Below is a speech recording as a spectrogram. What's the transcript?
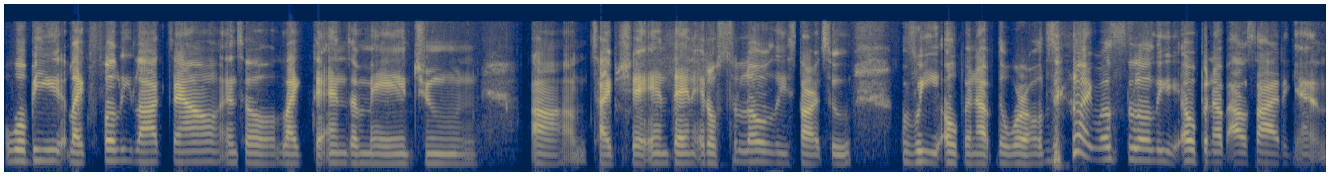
will be like fully locked down until like the end of May, June, um, type shit, and then it'll slowly start to reopen up the world. like we'll slowly open up outside again.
